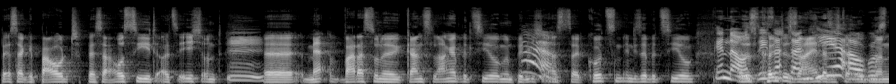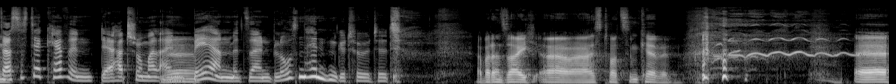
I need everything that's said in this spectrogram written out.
besser gebaut, besser aussieht als ich und mm. äh, war das so eine ganz lange Beziehung und bin ja. ich erst seit kurzem in dieser Beziehung? Genau, also es sie könnte sagt dann, sein, hier da August, das ist der Kevin, der hat schon mal einen Bären mit seinen bloßen Händen getötet. Aber dann sage ich, äh, er heißt trotzdem Kevin. Äh,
